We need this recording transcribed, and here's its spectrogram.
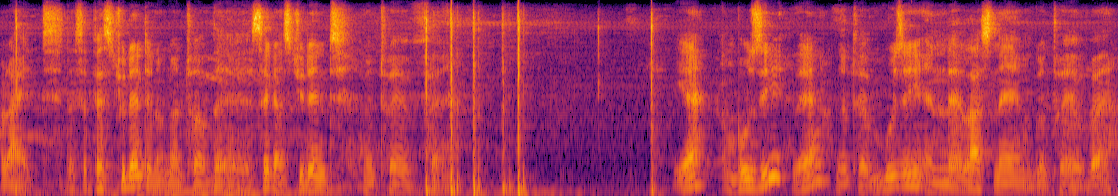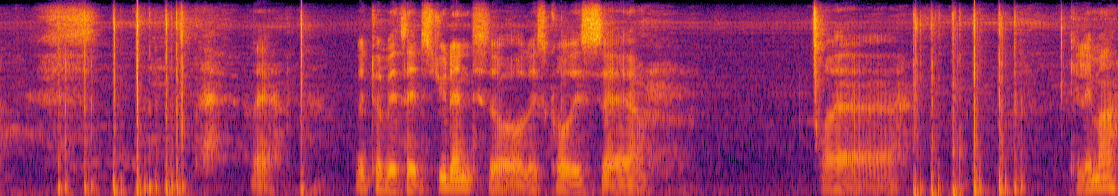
Right. That's the first student and I'm going to have the second student. I'm going to have uh, yeah Mbuzi there I'm going to have Mbuzi and the last name I'm going to have uh, there. I'm going to have a third student so let's call this uh, uh, Kilima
